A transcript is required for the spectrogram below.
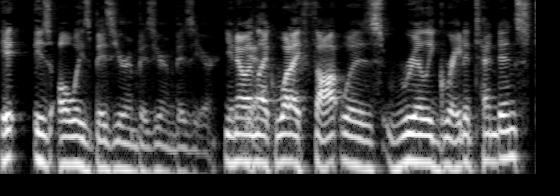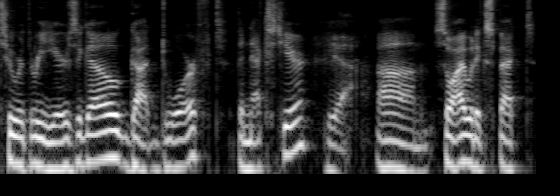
It is always busier and busier and busier, you know. And like what I thought was really great attendance two or three years ago got dwarfed the next year. Yeah. Um, so I would expect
